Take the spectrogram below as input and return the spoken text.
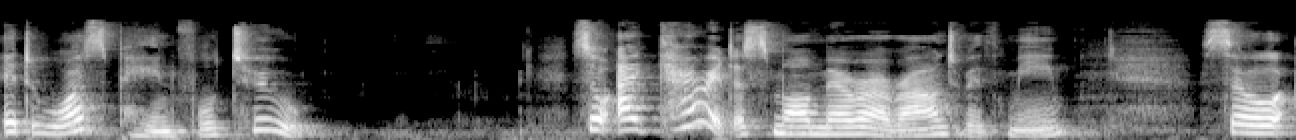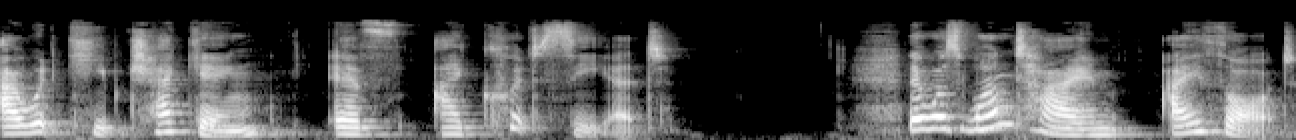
it was painful too. So I carried a small mirror around with me, so I would keep checking if I could see it. There was one time I thought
